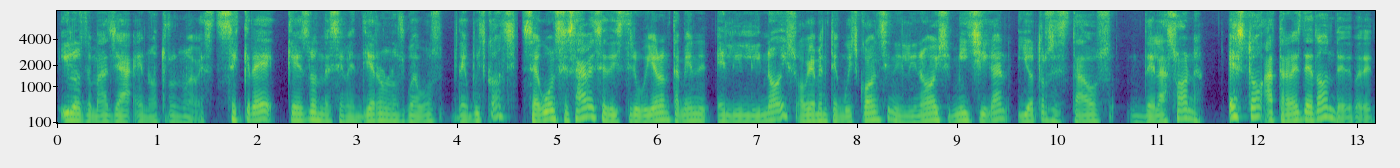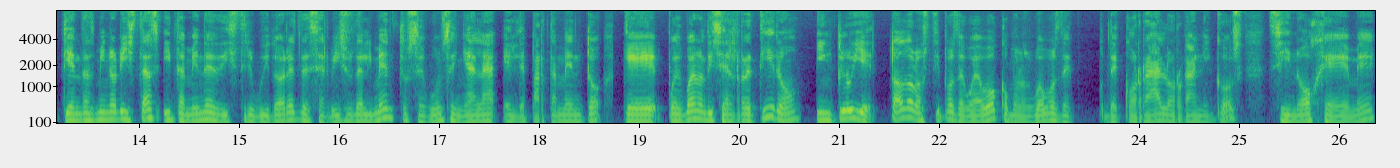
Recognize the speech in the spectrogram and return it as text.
y los demás ya en otros nueve. Se cree que es donde se vendieron los huevos de Wisconsin. Según se sabe, se distribuyeron también en Illinois, obviamente en Wisconsin, Illinois, Michigan y otros estados de la zona. Esto a través de dónde? De tiendas minoristas y también de distribuidores de servicios de alimentos, según señala el departamento, que pues bueno, dice el retiro incluye todos los tipos de huevo, como los huevos de, de corral orgánicos sin OGM,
